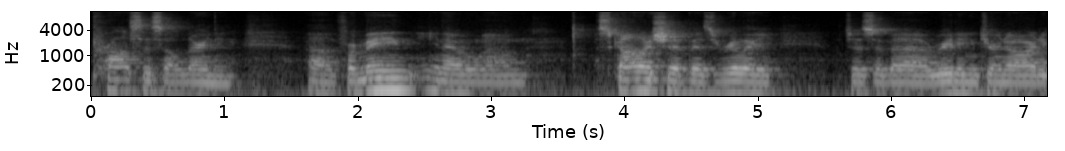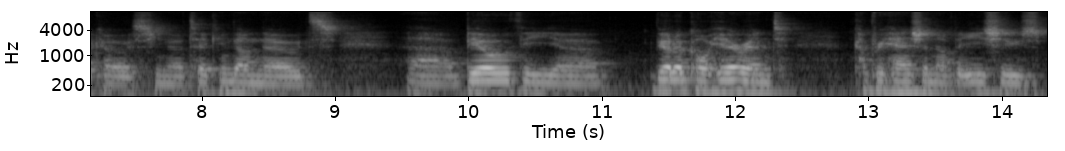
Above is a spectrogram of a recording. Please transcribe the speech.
process of learning. Uh, for me you know um, scholarship is really just about reading journal articles, you know, taking down notes, uh, build the uh, build a coherent comprehension of the issues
